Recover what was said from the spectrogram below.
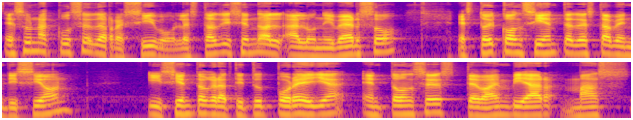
es un acuse de recibo. Le estás diciendo al, universo, estoy consciente de esta bendición y siento gratitud por ella, entonces te va a enviar más,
